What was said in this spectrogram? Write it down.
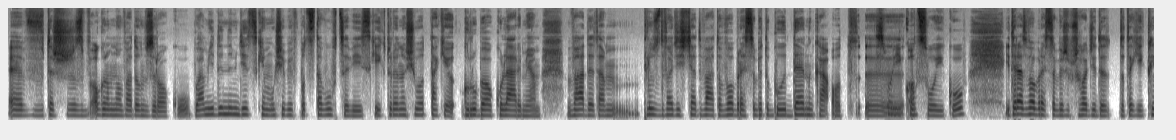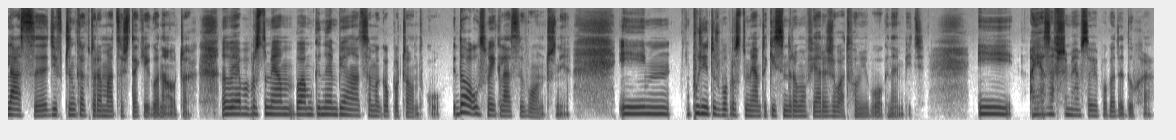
e, w, też z ogromną wadą wzroku. Byłam jedynym dzieckiem u siebie w podstawówce wiejskiej, które nosiło takie grube okulary. Miałam wadę tam plus 22, to wyobraź sobie, to były denka od e, słoików. Od słoików. I teraz wyobraź sobie, że przychodzi do, do takiej klasy dziewczynka, która ma coś takiego na oczach. No to ja po prostu miałam, byłam gnębiona od samego początku. Do ósmej klasy włącznie. I Później to już po prostu miałam taki syndrom ofiary, że łatwo mi było gnębić. I, a ja zawsze miałam w sobie pogodę ducha.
